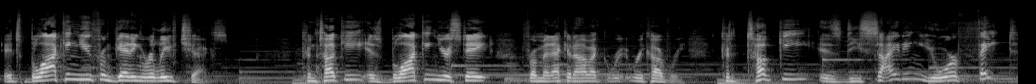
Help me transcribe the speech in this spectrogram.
It's blocking you from getting relief checks. Kentucky is blocking your state from an economic re- recovery. Kentucky is deciding your fate.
